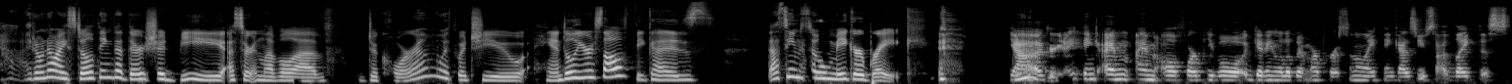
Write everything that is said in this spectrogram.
yeah, I don't know. I still think that there should be a certain level of decorum with which you handle yourself because that seems so make or break. yeah, agreed. I think I'm I'm all for people getting a little bit more personal. I think as you said, like this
